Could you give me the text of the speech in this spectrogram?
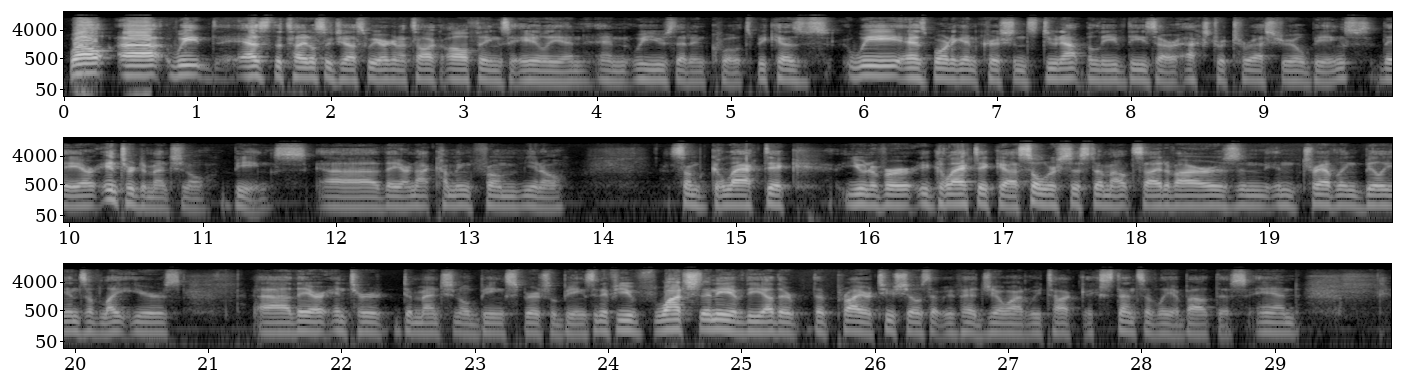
Well, uh, we, as the title suggests, we are going to talk all things alien, and we use that in quotes because we, as born again Christians, do not believe these are extraterrestrial beings. They are interdimensional beings. Uh, they are not coming from, you know, some galactic universe, galactic uh, solar system outside of ours, and, and traveling billions of light years. Uh, they are interdimensional beings, spiritual beings. And if you've watched any of the other, the prior two shows that we've had Joe on, we talk extensively about this. And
